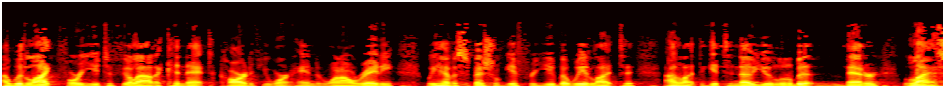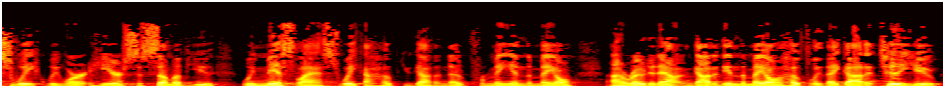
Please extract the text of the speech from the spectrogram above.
I would like for you to fill out a connect card if you weren't handed one already. We have a special gift for you, but we'd like to, I'd like to get to know you a little bit better. Last week we weren't here, so some of you, we missed last week. I hope you got a note from me in the mail. I wrote it out and got it in the mail. Hopefully they got it to you.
